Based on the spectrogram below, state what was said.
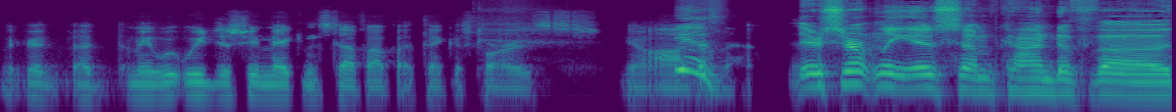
Like, I, I, I mean, we, we just be making stuff up. I think as far as you know, odds Yeah, there certainly is some kind of uh,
